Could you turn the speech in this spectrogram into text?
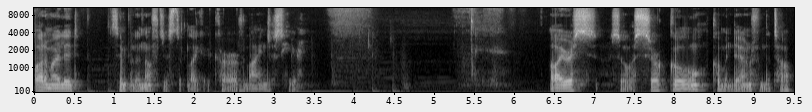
Bottom eyelid, simple enough, just like a curved line just here. Iris, so a circle coming down from the top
